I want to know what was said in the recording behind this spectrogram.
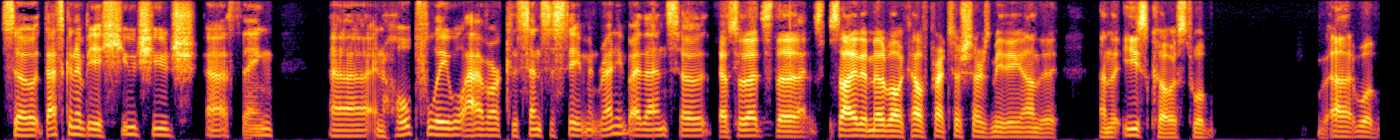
So that's going to be a huge, huge uh, thing. Uh, and hopefully we'll have our consensus statement ready by then. So yeah, so that's the Society of Metabolic Health Practitioners meeting on the on the East Coast. Will uh, will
